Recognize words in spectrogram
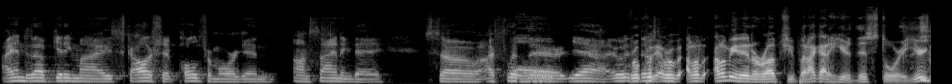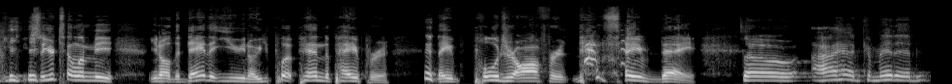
I ended up getting my scholarship pulled from Oregon on signing day. So I flipped oh, there. Yeah. It was, real quick, I, don't, I don't mean to interrupt you, but I got to hear this story. You're, so you're telling me, you know, the day that you, you know, you put pen to paper, they pulled your offer that same day. So I had committed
